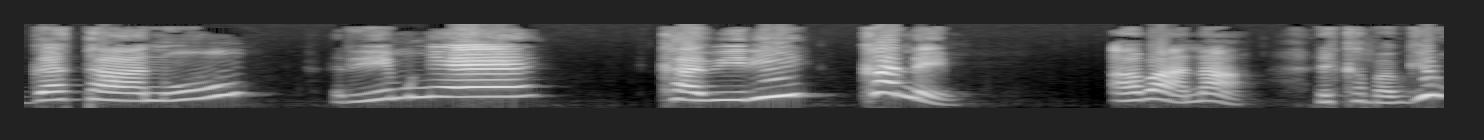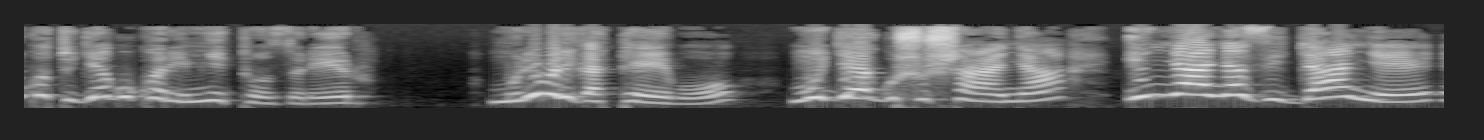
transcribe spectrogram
gatanu rimwe kabiri kane. Abana reka mbabwire uko tugiye gukora iyi myitozo rero. Muri buri gatebo mugiye gushushanya inyanya zijyanye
